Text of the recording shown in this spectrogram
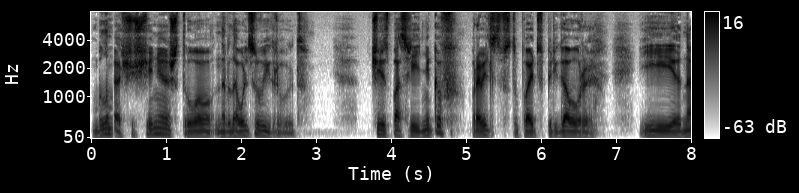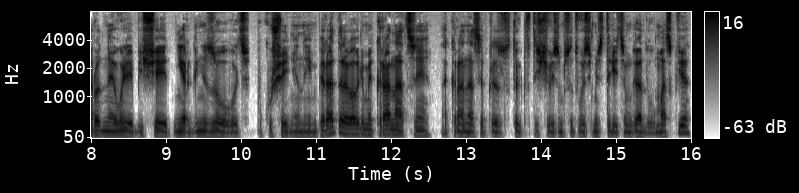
было ощущение, что народовольцы выигрывают. Через посредников правительство вступает в переговоры и народная воля обещает не организовывать покушение на императора во время коронации, а коронация произошла только в 1883 году в Москве.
